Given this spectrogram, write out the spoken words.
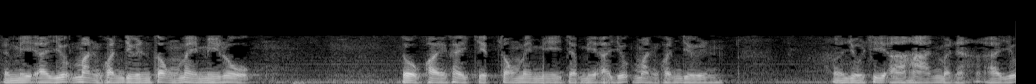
จะมีอายุมั่นขวัญยืนต้องไม่มีโรค โรคภัยไข้เจ็บต้องไม่มีจะมีอายุมั่นขวัญยืน อยู่ที่อาหารหมือนนะอายุ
